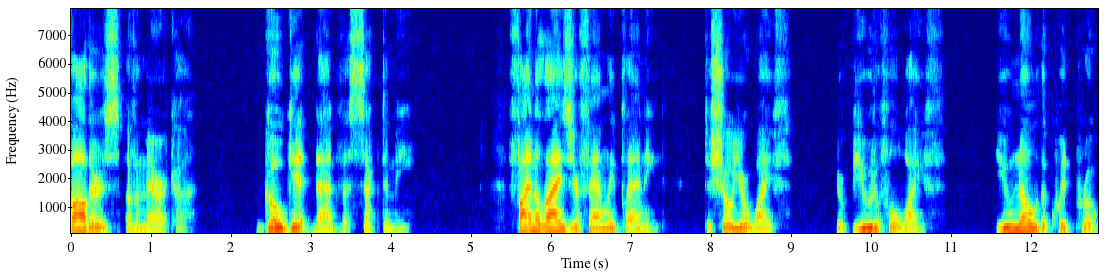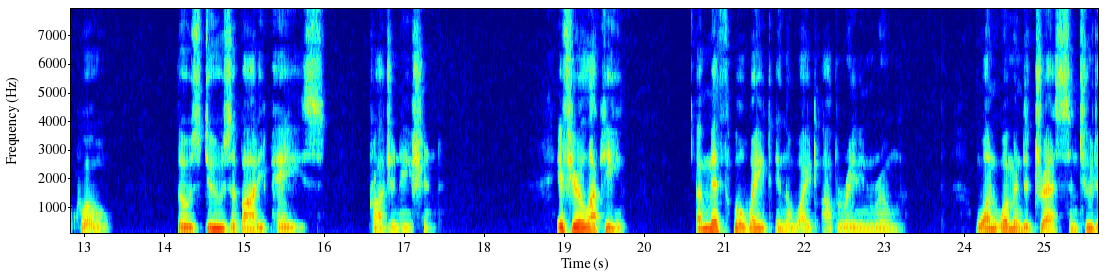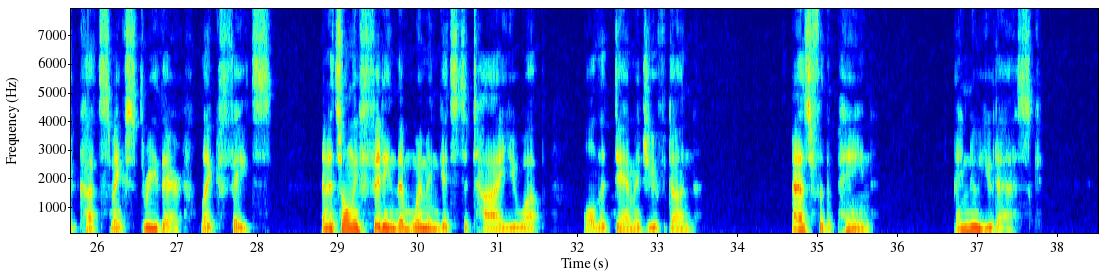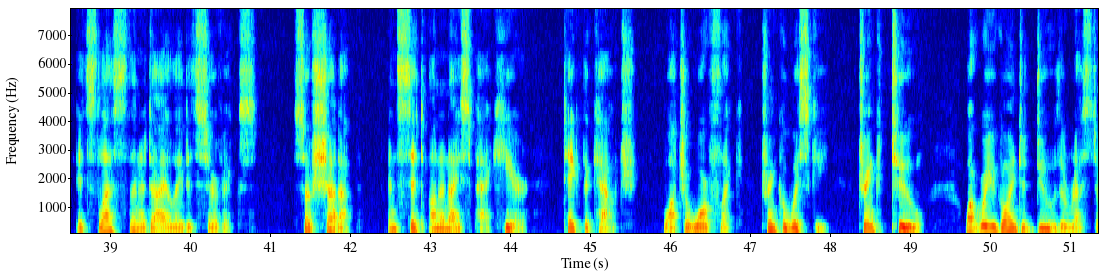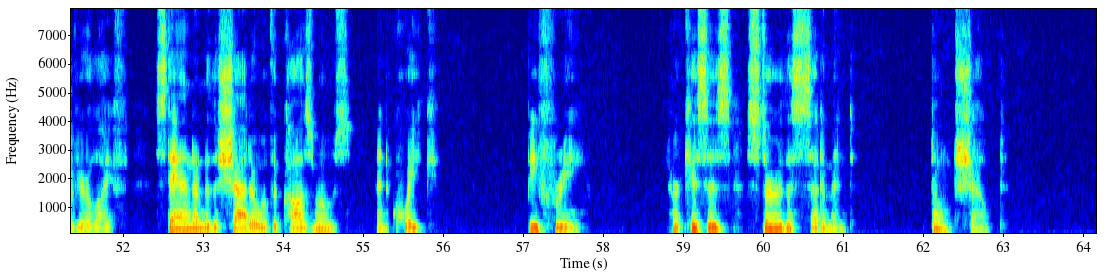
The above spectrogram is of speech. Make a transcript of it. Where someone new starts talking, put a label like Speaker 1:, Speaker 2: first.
Speaker 1: Fathers of America, go get that vasectomy. Finalize your family planning to show your wife, your beautiful wife, you know the quid pro quo, those dues a body pays, progenation. If you're lucky, a myth will wait in the white operating room. One woman to dress and two to cuts makes three there, like fates. And it's only fitting them women gets to tie you up all the damage you've done. As for the pain, I knew you'd ask. It's less than a dilated cervix. So shut up and sit on an ice pack. Here, take the couch, watch a war flick, drink a whiskey, drink two. What were you going to do the rest of your life? Stand under the shadow of the cosmos and quake? Be free. Her kisses stir the sediment. Don't shout.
